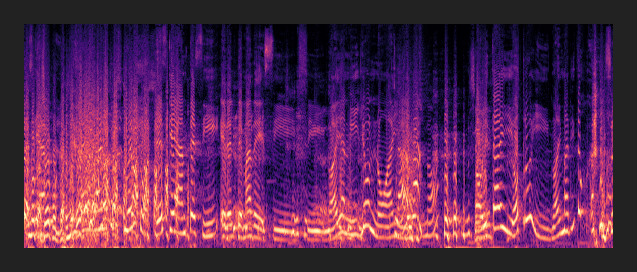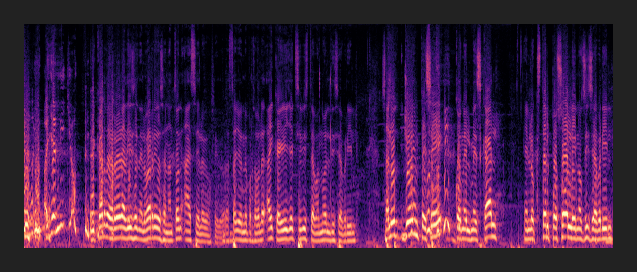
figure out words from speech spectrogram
Es que otras a- épocas. Eran otros tiempos. Es que antes sí era el tema de si, si no hay anillo, no hay Claro, nada. ¿no? Sí. Ahorita hay otro y no hay marido. no hay anillo. Ricardo Herrera dice en el barrio de San Antonio. Ah, sí, lo habíamos leído. Ahora está lloviendo por favor. Ay, Kairi, ya exhibiste a Manuel, dice Abril. Salud, yo empecé con el mezcal. En lo que está el pozole, nos dice Abril.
